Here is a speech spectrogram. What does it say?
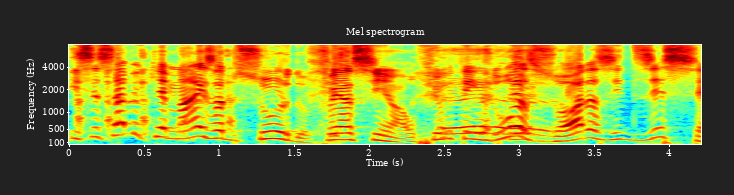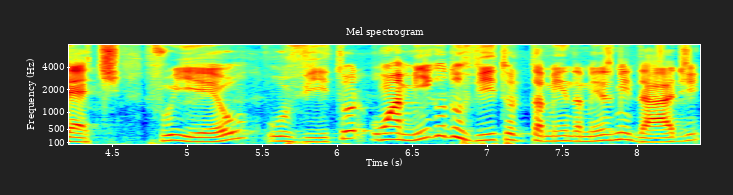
e você sabe o que é mais absurdo? Foi assim, ó. O filme tem 2 horas e 17. Fui eu, o Vitor, um amigo do Vitor também da mesma idade,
